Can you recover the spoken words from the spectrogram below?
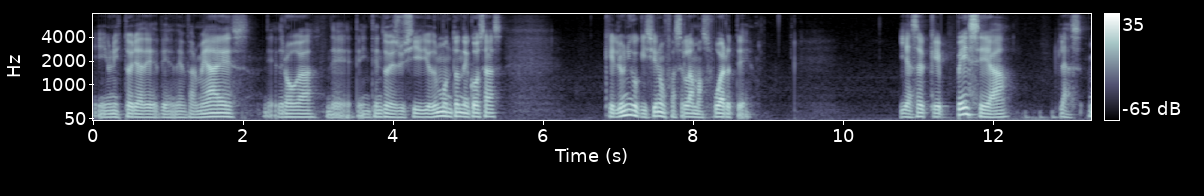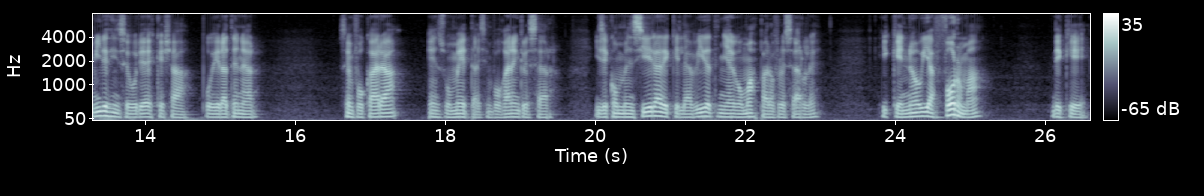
y una historia de, enfermedades, de drogas, de, de intentos de suicidio, de un montón de cosas que lo único que hicieron fue hacerla más fuerte, y hacer que pese a las miles de inseguridades que ella pudiera tener, se enfocara en su meta y se enfocara en crecer y se convenciera de que la vida tenía algo más para ofrecerle y que no había forma de que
